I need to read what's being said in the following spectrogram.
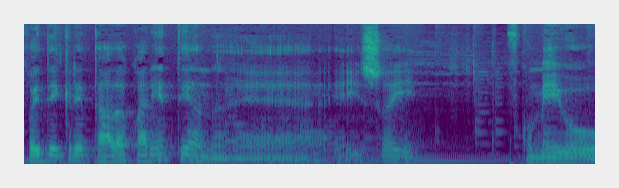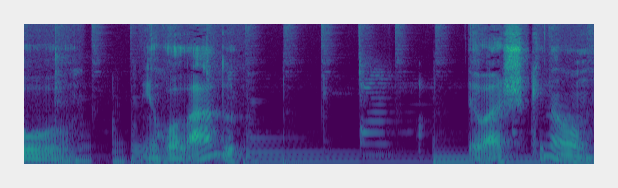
foi decretada a quarentena. É, é isso aí. Ficou meio enrolado? Eu acho que não.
